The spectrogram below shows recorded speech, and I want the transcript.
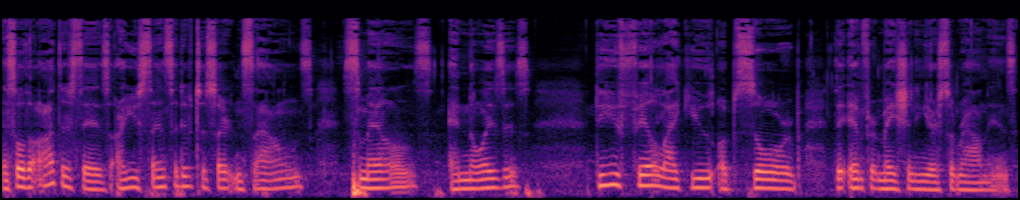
And so the author says, Are you sensitive to certain sounds, smells, and noises? Do you feel like you absorb the information in your surroundings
